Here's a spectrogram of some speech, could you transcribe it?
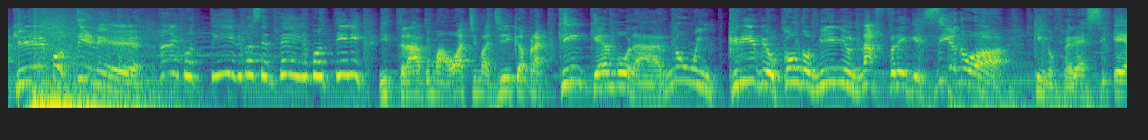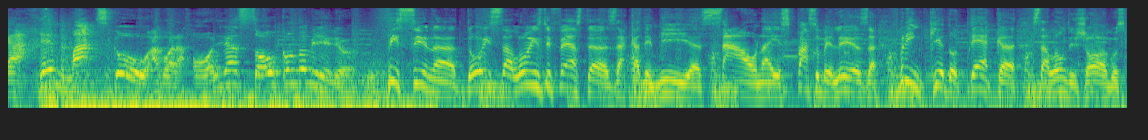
aqui, Botini! Ai, Botini, você veio, Botini! E trago uma ótima dica para quem quer morar num incrível condomínio na freguesia do O. Quem oferece é a Remax Go. Agora, olha só o condomínio. Piscina, dois salões de festas, academia, sauna, espaço beleza, brinquedoteca, salão de jogos,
